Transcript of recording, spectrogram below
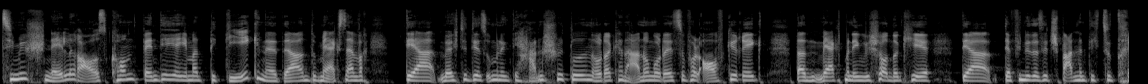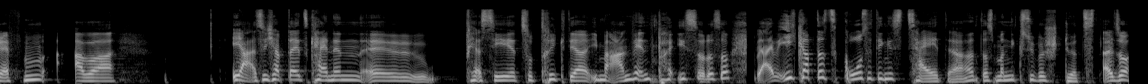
ziemlich schnell rauskommt, wenn dir jemand begegnet, ja, und du merkst einfach, der möchte dir jetzt unbedingt die Hand schütteln oder keine Ahnung oder ist so voll aufgeregt, dann merkt man irgendwie schon, okay, der, der findet das jetzt spannend, dich zu treffen. Aber ja, also ich habe da jetzt keinen äh, per se jetzt so Trick, der immer anwendbar ist oder so. Ich glaube, das große Ding ist Zeit, ja, dass man nichts überstürzt. Also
